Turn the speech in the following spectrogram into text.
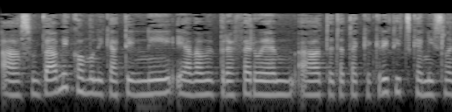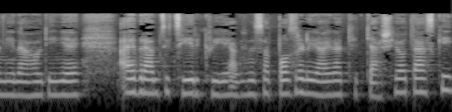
sú veľmi komunikatívni. Ja veľmi preferujem teda také kritické myslenie na hodine aj v rámci církvy, aby sme sa pozreli aj na tie ťažšie otázky.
